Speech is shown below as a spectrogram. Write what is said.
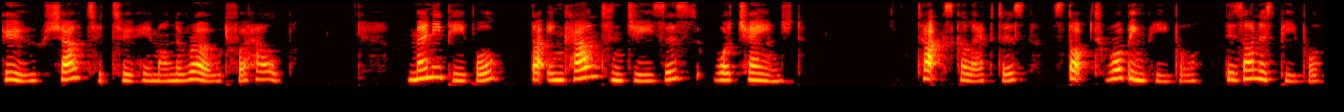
who shouted to him on the road for help. Many people that encountered Jesus were changed. Tax collectors stopped robbing people, dishonest people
